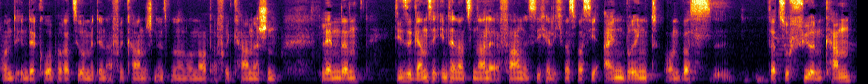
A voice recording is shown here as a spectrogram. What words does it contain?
und in der Kooperation mit den afrikanischen, insbesondere nordafrikanischen Ländern diese ganze internationale Erfahrung ist sicherlich was, was sie einbringt und was äh, dazu führen kann,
